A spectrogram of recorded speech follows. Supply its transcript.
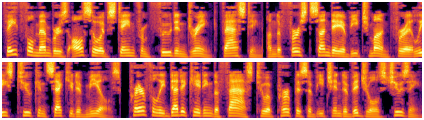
Faithful members also abstain from food and drink fasting on the first Sunday of each month for at least two consecutive meals, prayerfully dedicating the fast to a purpose of each individual's choosing.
